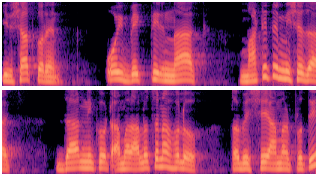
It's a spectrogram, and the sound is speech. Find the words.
ইরশাদ করেন, ওই ব্যক্তির নাক মাটিতে মিশে যাক, যার নিকট আমার আলোচনা হলো, তবে সে আমার প্রতি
